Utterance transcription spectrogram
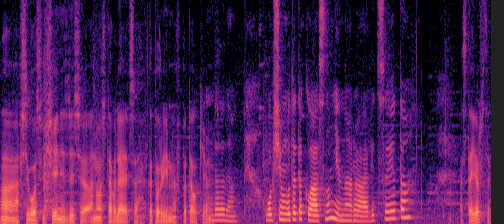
а, всего освещения, здесь э, оно оставляется, которое именно в потолке. Да-да-да. В общем, вот это классно, мне нравится это. Остаешься?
